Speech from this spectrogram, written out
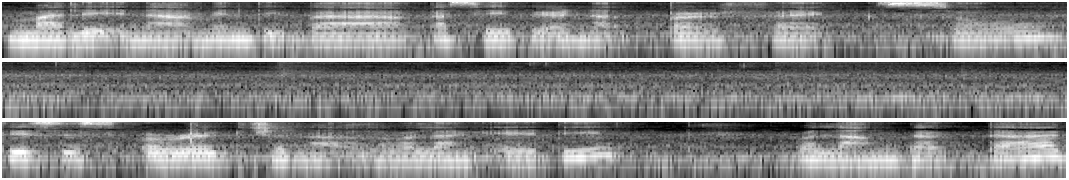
mali namin, ba? Kasi we are not perfect. So This is original. Walang edit, walang dagdag.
